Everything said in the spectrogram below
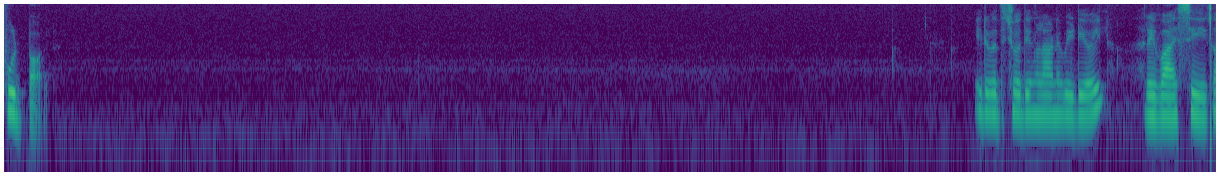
ഫുട്ബോൾ. ഇരുപത് ചോദ്യങ്ങളാണ് വീഡിയോയിൽ. റിവൈസ് ചെയ്യുക.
